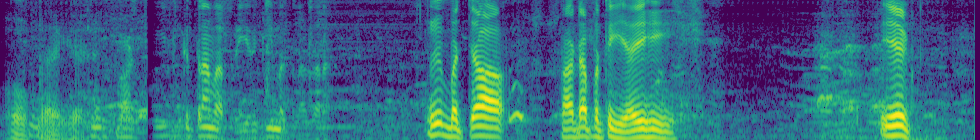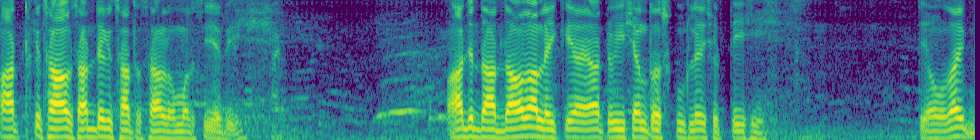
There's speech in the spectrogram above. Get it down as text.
ਉਹ ਪੈ ਗਿਆ। ਕਿਸ ਤਰ੍ਹਾਂ ਵਾਪਰੀ ਹੈ ਕੀ ਮਸਲਾ ਸਾਰਾ? ਇਹ ਬੱਚਾ ਸਾਡਾ ਭਤੀਜਾ ਹੀ ਇਹ 8 ਸਾਲ ਸਾਢੇ ਕੁ ਸੱਤ ਸਾਲ ਉਮਰ ਸੀ ਇਹਦੀ। ਅੱਜ ਦਾਦਾ ਉਹਦਾ ਲੈ ਕੇ ਆਇਆ ਟਿਊਸ਼ਨ ਤੋਂ ਸਕੂਲੇ ਛੁੱਟੀ ਸੀ। ਤੇ ਆਉਂਦਾ ਹੀ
